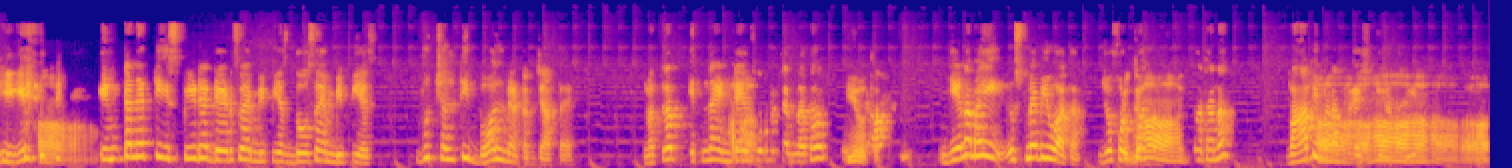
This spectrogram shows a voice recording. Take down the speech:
ठीक है? हाँ। इंटरनेट की स्पीड है डेढ़ सौ एमबीपीएस दो सौ एमबीपीएस वो चलती बॉल में अटक जाता है। मतलब इतना इंटेंस हाँ। ओवर चल रहा था। ये ये ना भाई उसमें भी हुआ था। जो फुटबॉल हाँ। हुआ था ना वहाँ भी बड़ा हाँ क्रैश हाँ किया हाँ था। हाँ हाँ हाँ,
